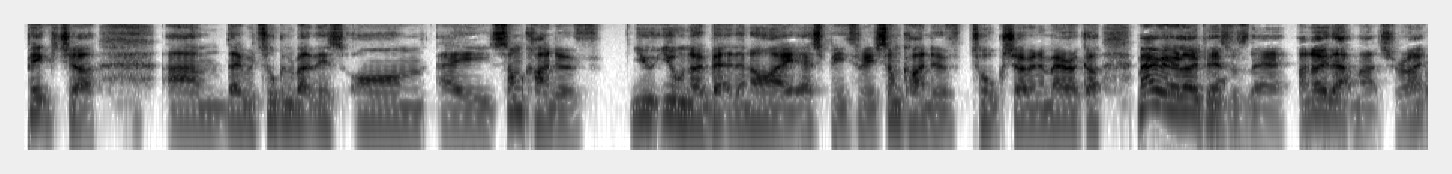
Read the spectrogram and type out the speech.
picture. Um, they were talking about this on a some kind of you you'll know better than I, SP3, some kind of talk show in America. Mario Lopez was there. I know that much, right?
